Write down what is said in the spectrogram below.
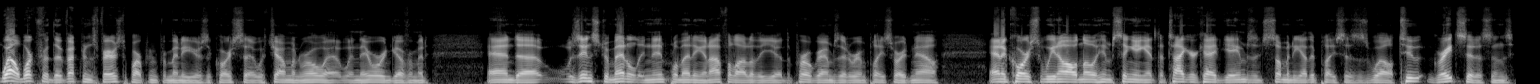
well, worked for the Veterans Affairs Department for many years, of course, with John Munro when they were in government, and was instrumental in implementing an awful lot of the the programs that are in place right now. And of course, we all know him singing at the Tiger Cat games and so many other places as well. Two great citizens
